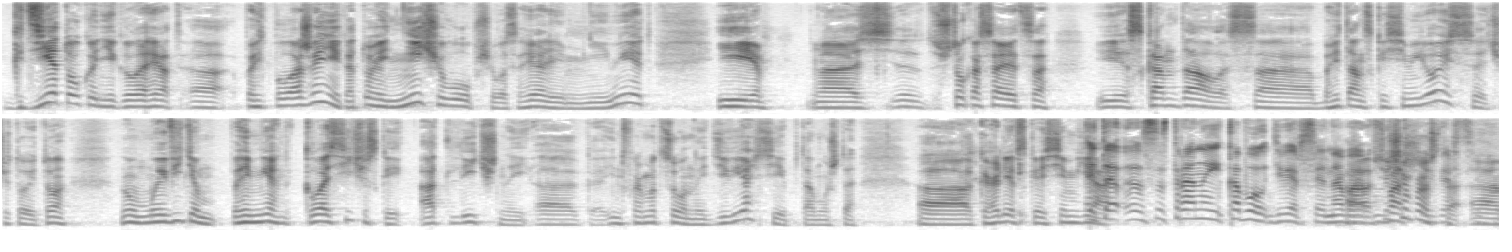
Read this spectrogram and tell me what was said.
где только не говорят а, предположения, которые ничего общего с реалиями не имеют. И что касается и скандала с а, британской семьей, с читой, то ну, мы видим пример классической, отличной э, информационной диверсии, потому что э, королевская семья... Это э, со стороны кого диверсия на а, Все очень просто. Э,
